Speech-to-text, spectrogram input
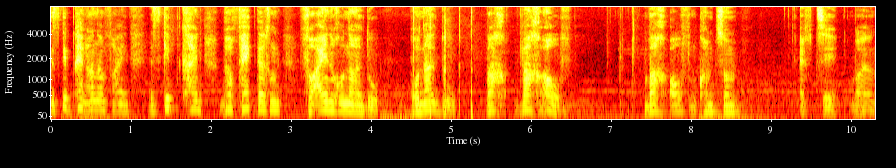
Es gibt keinen anderen Verein. Es gibt keinen perfekteren Verein Ronaldo. Ronaldo, wach, wach auf. Wach auf und komm zum FC Bayern.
